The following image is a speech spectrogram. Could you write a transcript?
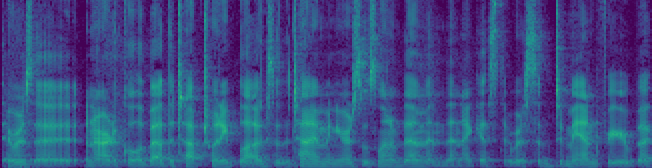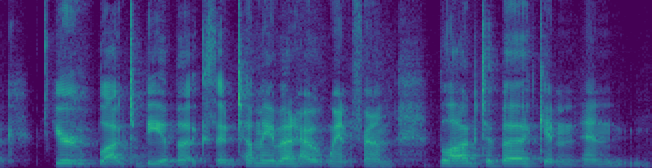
there was a an article about the top twenty blogs at the time, and yours was one of them. And then I guess there was some demand for your book, your blog to be a book. So tell me about how it went from blog to book, and and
